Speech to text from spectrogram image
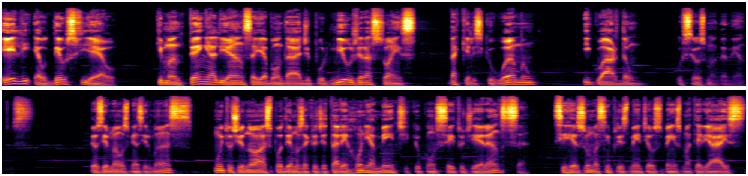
Ele é o Deus fiel, que mantém a aliança e a bondade por mil gerações daqueles que o amam e guardam os seus mandamentos. Meus irmãos, minhas irmãs, muitos de nós podemos acreditar erroneamente que o conceito de herança se resuma simplesmente aos bens materiais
